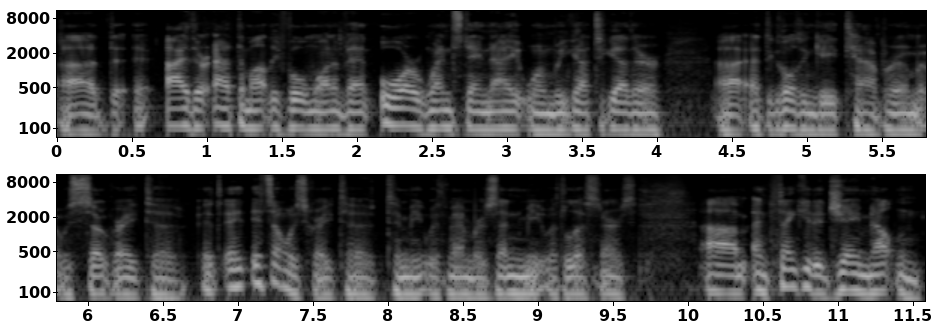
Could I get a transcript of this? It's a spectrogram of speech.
uh, th- either at the Motley Fool One event or Wednesday night when we got together uh, at the Golden Gate Tap Room. It was so great to. It, it, it's always great to to meet with members and meet with listeners. Um, and thank you to Jay Melton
